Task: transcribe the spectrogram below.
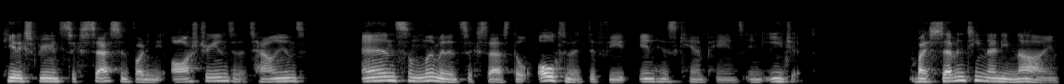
He had experienced success in fighting the Austrians and Italians and some limited success, though ultimate defeat in his campaigns in Egypt. By 1799,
